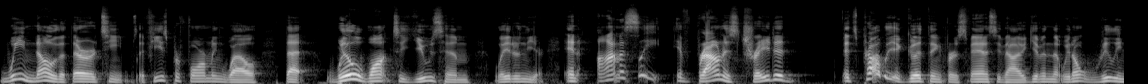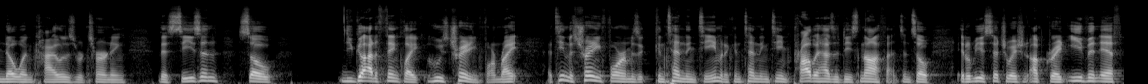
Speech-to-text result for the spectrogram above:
we know that there are teams, if he's performing well, that will want to use him later in the year. And honestly, if Brown is traded, it's probably a good thing for his fantasy value, given that we don't really know when Kyler's returning this season. So you got to think like who's trading for him, right? A team that's trading for him is a contending team, and a contending team probably has a decent offense. And so it'll be a situation upgrade, even if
